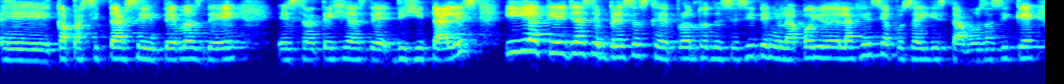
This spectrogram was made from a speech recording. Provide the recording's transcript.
eh, capacitarse en temas de estrategias de, digitales y aquellas empresas que de pronto necesiten el apoyo de la agencia, pues ahí estamos. Así que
